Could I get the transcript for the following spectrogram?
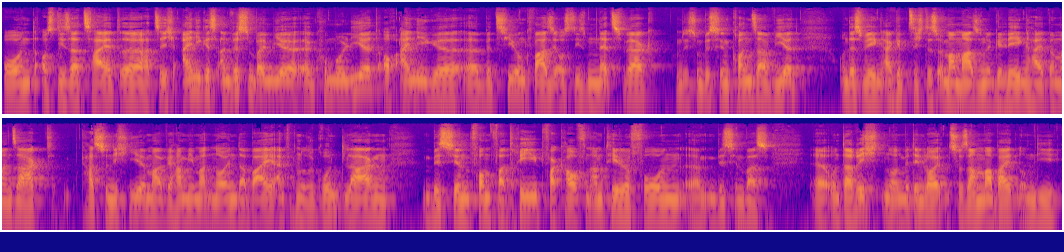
Und aus dieser Zeit äh, hat sich einiges an Wissen bei mir äh, kumuliert, auch einige äh, Beziehungen quasi aus diesem Netzwerk haben sich so ein bisschen konserviert. Und deswegen ergibt sich das immer mal so eine Gelegenheit, wenn man sagt, hast du nicht hier mal, wir haben jemanden neuen dabei, einfach nur so Grundlagen, ein bisschen vom Vertrieb, verkaufen am Telefon, äh, ein bisschen was äh, unterrichten und mit den Leuten zusammenarbeiten, um die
